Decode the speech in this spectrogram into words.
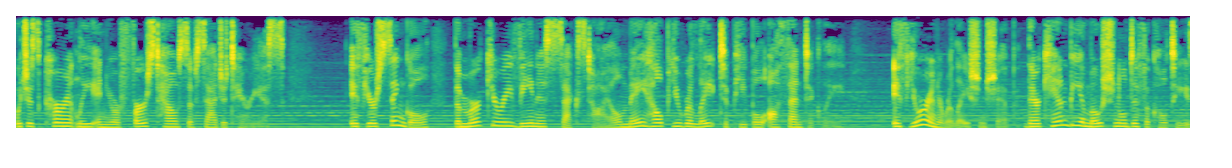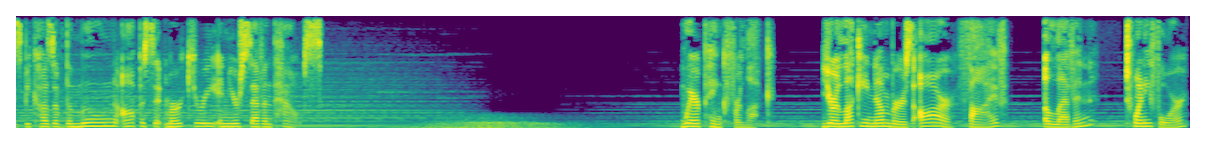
which is currently in your first house of Sagittarius. If you're single, the Mercury Venus sextile may help you relate to people authentically. If you're in a relationship, there can be emotional difficulties because of the moon opposite Mercury in your seventh house. Wear pink for luck. Your lucky numbers are 5, 11, 24,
